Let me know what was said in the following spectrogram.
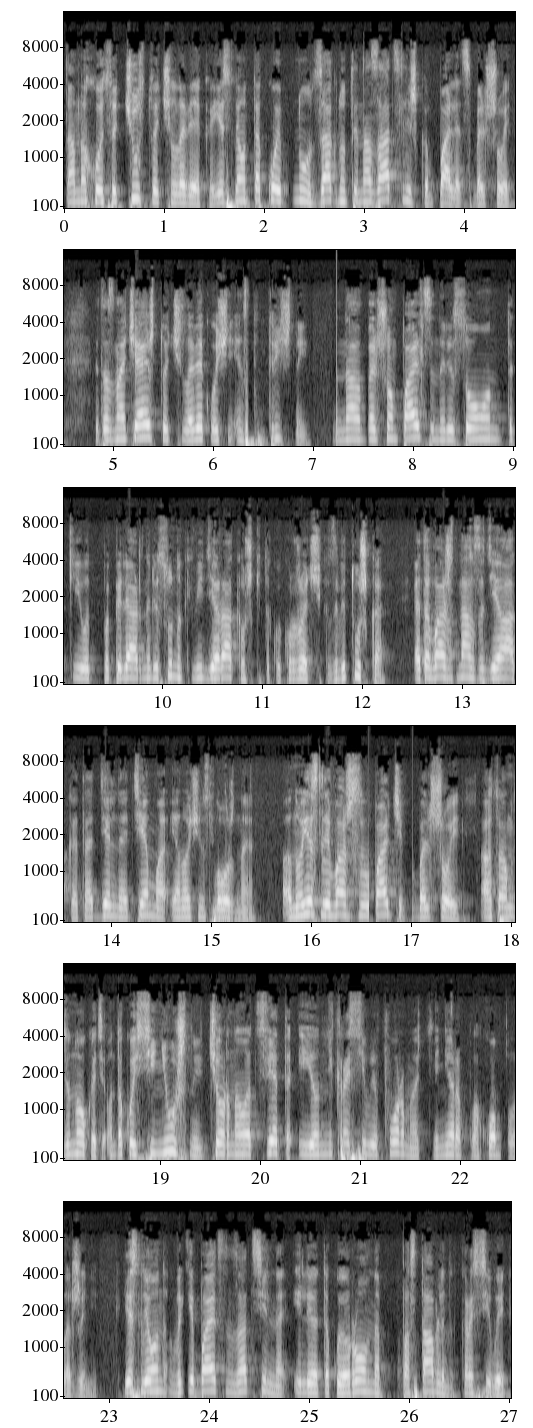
там находится чувство человека. Если он такой, ну, загнутый назад слишком палец большой, это означает, что человек очень эксцентричный. На большом пальце нарисован такие вот популярный рисунок в виде ракушки, такой кружочек, завитушка. Это ваш знак зодиака, это отдельная тема, и она очень сложная. Но если ваш пальчик большой, а там где ноготь, он такой синюшный, черного цвета, и он некрасивой формы, значит Венера в плохом положении. Если он выгибается назад сильно или такой ровно поставлен, красивый,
